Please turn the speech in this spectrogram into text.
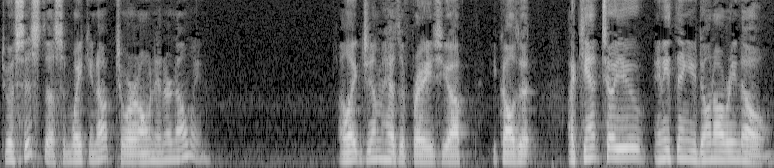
to assist us in waking up to our own inner knowing. I like Jim has a phrase, he, he calls it I can't tell you anything you don't already know,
